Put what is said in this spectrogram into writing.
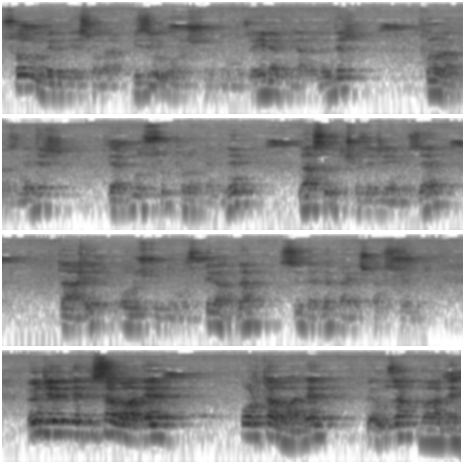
Sorgun Belediyesi olarak bizim oluşturduğumuz eylem planı nedir? Programımız nedir? Ve bu su problemini nasıl çözeceğimize dair oluşturduğumuz planı da sizlerle paylaşmak istiyorum. Öncelikle kısa vade, orta vade ve uzak vade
